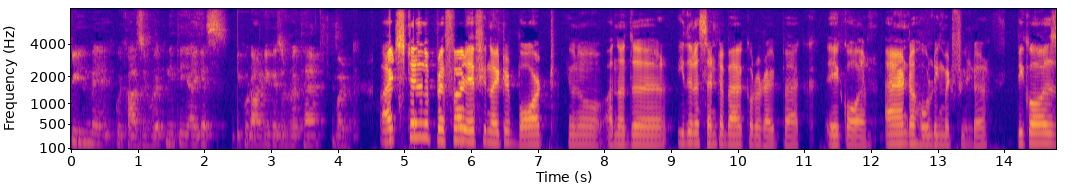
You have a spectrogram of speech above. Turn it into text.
فیلڈ میں کوئی خاص ضرورت نہیں تھی آئی گیس یو کوڈ آرگیو کی ضرورت ہے but I'd still prefer if United bought you know another either a center back or a right back ایک اور and a holding midfielder because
